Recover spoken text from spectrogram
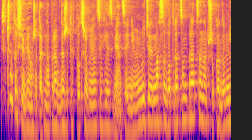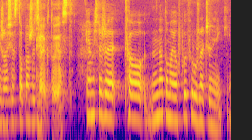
Z czym to się wiąże tak naprawdę, że tych potrzebujących jest więcej? Nie wiem, ludzie masowo tracą pracę, na przykład obniża się stopa życia, jak to jest? Ja myślę, że to, na to mają wpływ różne czynniki.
